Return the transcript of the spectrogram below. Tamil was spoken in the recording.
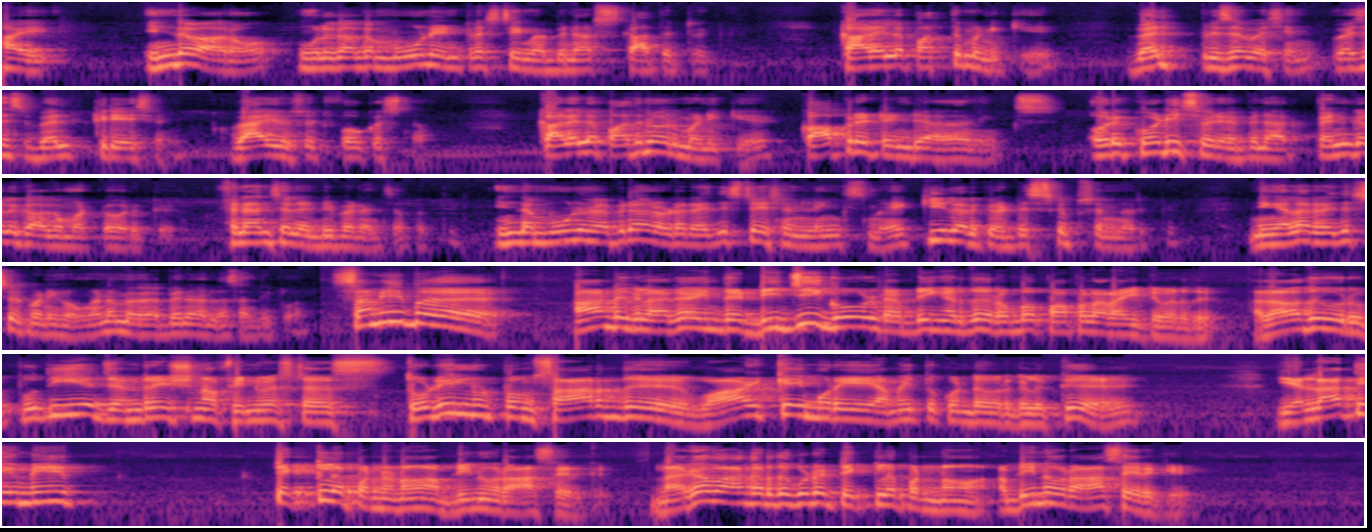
ஹாய் இந்த வாரம் உங்களுக்காக மூணு இன்ட்ரெஸ்டிங் வெபினார்ஸ் காத்துட்ருக்கு. காலையில் பத்து மணிக்கு wealth preservation versus wealth creation where you should focus no காலையில் பதினோரு மணிக்கு கார்ப்பரேட் இந்தியா ஏர்னிங்ஸ் ஒரு கோடீஸ்வரி வெபினார் பெண்களுக்காக மட்டும் இருக்குது ஃபினான்ஷியல் இண்டிபெண்டன்ஸை பற்றி இந்த மூணு வெபினாரோட ரெஜிஸ்ட்ரேஷன் லிங்க்ஸுமே கீழே இருக்கிற டிஸ்கிரிப்ஷனில் இருக்குது நீங்கள் எல்லாம் ரெஜிஸ்டர் பண்ணிக்கோங்க. நம்ம வெபினாரில் சந்திக்கலாம். சமீப ஆண்டுகளாக இந்த டிஜி கோல்டு அப்படிங்கிறது ரொம்ப பாப்புலர் ஆகிட்டு வருது. அதாவது ஒரு புதிய ஜென்ரேஷன் ஆஃப் இன்வெஸ்டர்ஸ் தொழில்நுட்பம் சார்ந்து வாழ்க்கை முறையை அமைத்து கொண்டவர்களுக்கு எல்லாத்தையுமே டெக்கில் பண்ணணும் அப்படின்னு ஒரு ஆசை இருக்குது நகை வாங்குறத கூட டெக்கில் பண்ணணும் அப்படின்னு ஒரு ஆசை இருக்குது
